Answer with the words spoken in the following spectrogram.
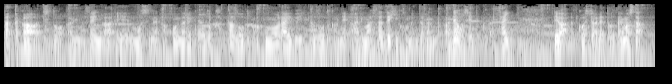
だったかはちょっとわかりませんが、えー、もしなんかこんなレコード買ったぞとか、このライブ行ったぞとかね、ありましたらぜひコメント欄とかで教えてください。では、ご視聴ありがとうございました。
